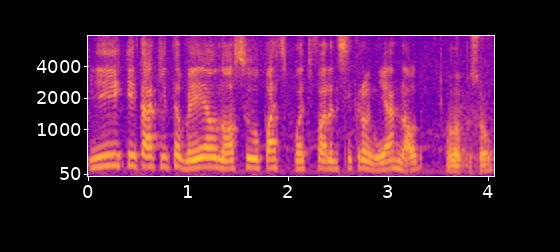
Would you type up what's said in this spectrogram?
E quem tá aqui também é o nosso participante fora de sincronia, Arnaldo. Olá, pessoal.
